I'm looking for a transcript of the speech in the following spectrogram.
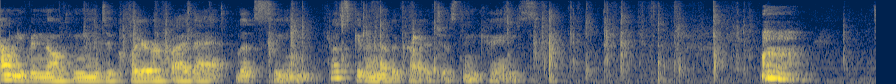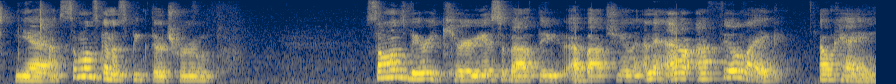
I don't even know if we need to clarify that. Let's see. Let's get another card just in case. yeah, someone's going to speak their truth. Someone's very curious about the about you. And I, I feel like, okay,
